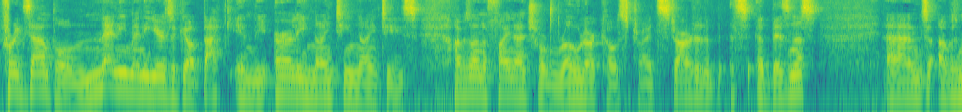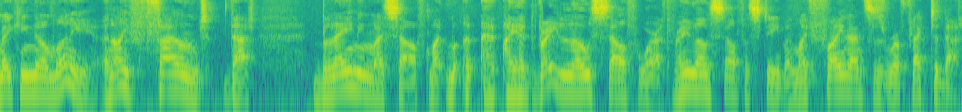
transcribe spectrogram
For example, many, many years ago, back in the early 1990s, I was on a financial roller coaster. I'd started a, a business and I was making no money. And I found that blaming myself. My, uh, I had very low self worth, very low self esteem, and my finances reflected that.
